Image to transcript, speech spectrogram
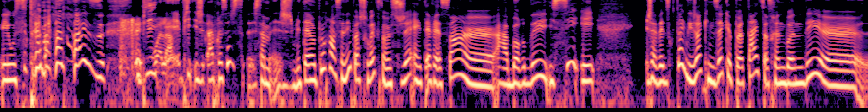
et aussi très mal à l'aise. Puis, voilà. Euh, puis après ça, ça je m'étais un peu renseignée parce que je trouvais que c'était un sujet intéressant euh, à aborder ici et j'avais discuté avec des gens qui me disaient que peut-être ça serait une bonne idée euh,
